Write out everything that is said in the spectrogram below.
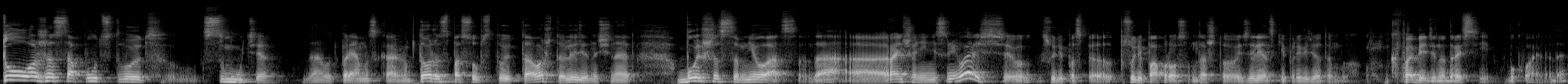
тоже сопутствуют смуте, да, вот прямо скажем, тоже способствует того, что люди начинают больше сомневаться. Да? А раньше они не сомневались, судя по, судя по опросам, да, что Зеленский приведет им к победе над Россией, буквально. Да?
